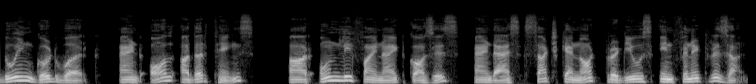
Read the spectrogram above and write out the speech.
doing good work, and all other things, are only finite causes and as such cannot produce infinite result.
